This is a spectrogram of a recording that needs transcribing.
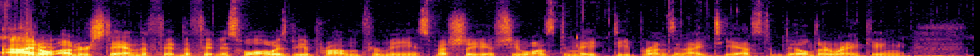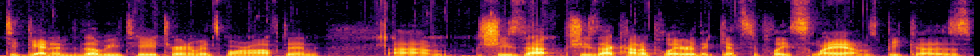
I don't understand the fit. The fitness will always be a problem for me, especially if she wants to make deep runs in ITFs to build her ranking, to get into WTA tournaments more often. Um, she's that she's that kind of player that gets to play slams because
